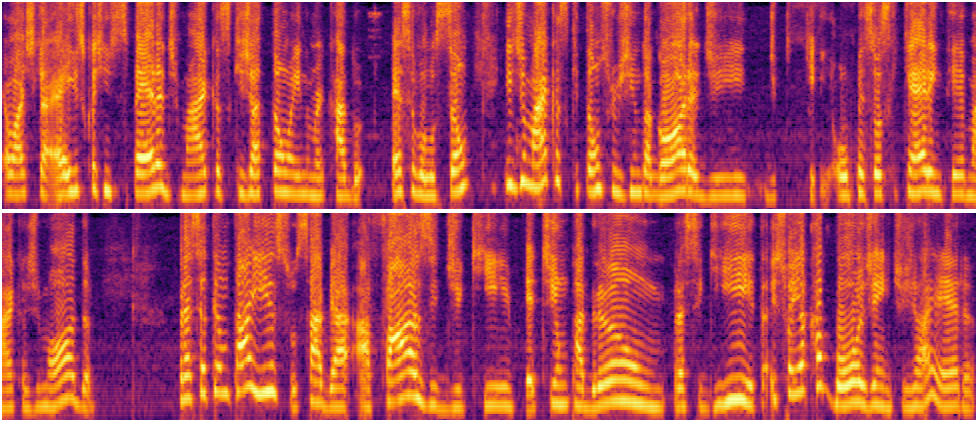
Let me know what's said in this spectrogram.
Eu acho que é isso que a gente espera de marcas que já estão aí no mercado, essa evolução, e de marcas que estão surgindo agora, de, de, ou pessoas que querem ter marcas de moda para se atentar a isso, sabe? A, a fase de que é, tinha um padrão para seguir, tá, isso aí acabou, gente, já era.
